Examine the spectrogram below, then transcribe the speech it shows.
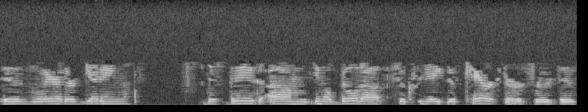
is where they're getting this big, um, you know, build up to create this character for this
